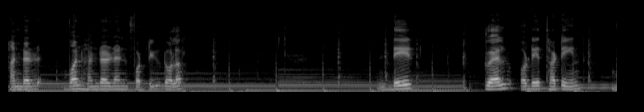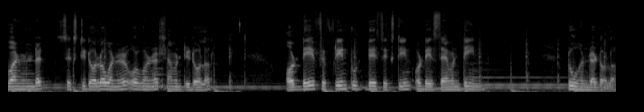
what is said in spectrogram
100 140 dollar. Day 12 or day 13 160 dollar 100 or 170 dollar. Or day 15 to day 16 or day 17 200 dollar.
